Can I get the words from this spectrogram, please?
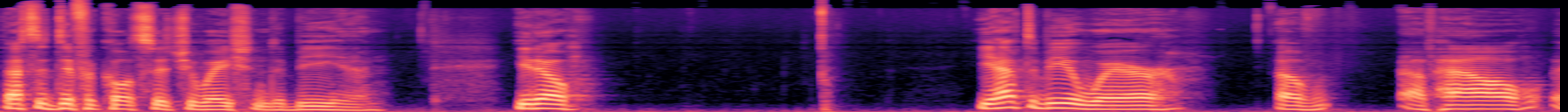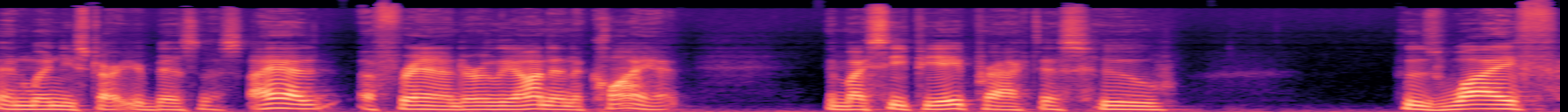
That's a difficult situation to be in. You know, you have to be aware of, of how and when you start your business. I had a friend early on and a client in my CPA practice who whose wife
